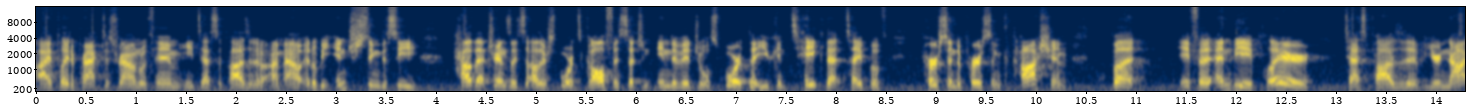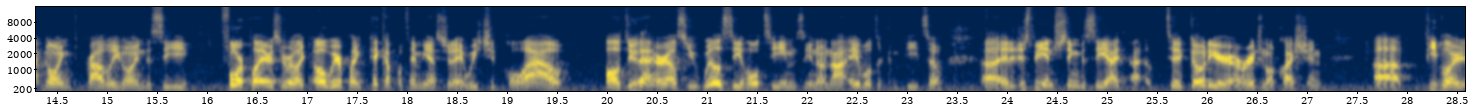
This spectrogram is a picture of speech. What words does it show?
I played a practice round with him. He tested positive. I'm out. It'll be interesting to see how that translates to other sports. Golf is such an individual sport that you can take that type of person to person caution. But if an NBA player test positive, you're not going probably going to see four players who are like, "Oh, we were playing pickup with him yesterday. We should pull out." I'll do that, or else you will see whole teams, you know, not able to compete. So uh, it'll just be interesting to see. I, uh, to go to your original question, uh, people are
